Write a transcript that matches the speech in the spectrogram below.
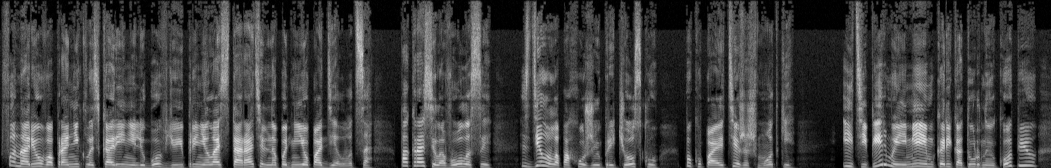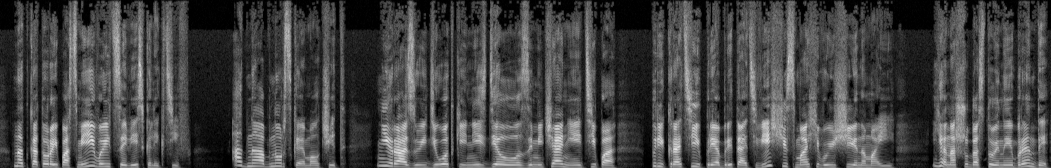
Фонарева прониклась к любовью и принялась старательно под нее подделываться. Покрасила волосы, сделала похожую прическу, покупая те же шмотки. И теперь мы имеем карикатурную копию, над которой посмеивается весь коллектив. Одна Обнорская молчит. Ни разу идиотки не сделала замечания типа Прекрати приобретать вещи, смахивающие на мои. Я ношу достойные бренды,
